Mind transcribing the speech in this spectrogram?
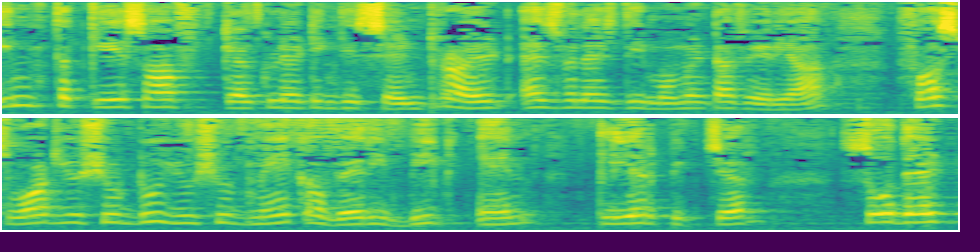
in the case of calculating the centroid as well as the moment of area first what you should do you should make a very big and clear picture so that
